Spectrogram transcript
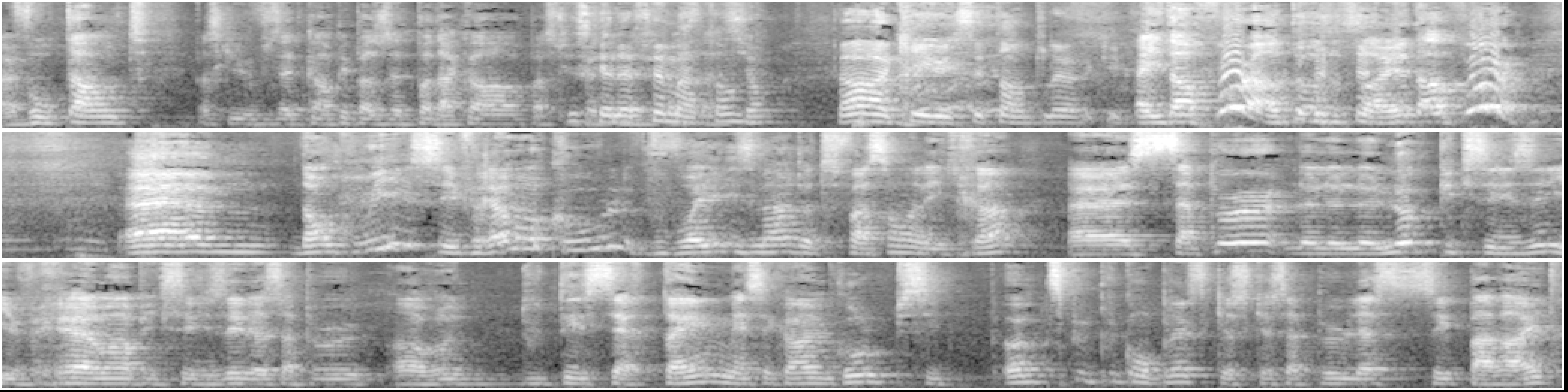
euh, vos tentes parce que vous êtes campé parce que vous n'êtes pas d'accord. parce que qu'elle a une fait, ma. Ah, ok, oui, c'est tante là. ok. Ah, il est en feu, Anto, ce soir, il est en feu! Euh, donc oui, c'est vraiment cool. Vous voyez les images de toute façon à l'écran. Euh, ça peut, le, le- le look pixelisé, il est vraiment pixelisé. Là, ça peut en redouter certains, mais c'est quand même cool. Puis c'est un petit peu plus complexe que ce que ça peut laisser paraître.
